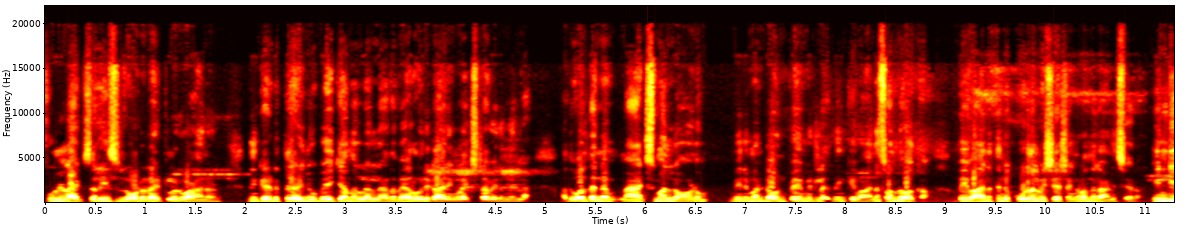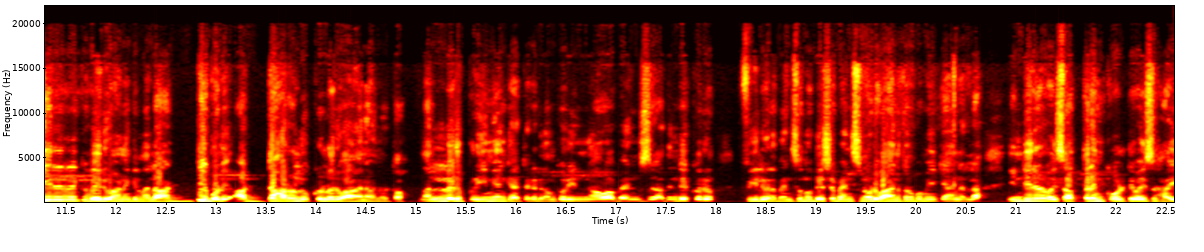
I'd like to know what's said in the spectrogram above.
ഫുൾ ആക്സറീസ് ലോഡഡ് ആയിട്ടുള്ള ഒരു വാഹനമാണ്. നിങ്ങൾക്ക് എടുത്തു കഴിഞ്ഞ് ഉപയോഗിക്കുക എന്നുള്ളതല്ലാതെ വേറെ ഒരു കാര്യങ്ങൾ എക്സ്ട്രാ വരുന്നില്ല. അതുപോലെ തന്നെ മാക്സിമം ലോണും മിനിമം ഡൗൺ പേയ്മെന്റിൽ നിങ്ങൾക്ക് ഈ വാഹനം സ്വന്തമാക്കാം. അപ്പോൾ ഈ വാഹനത്തിന്റെ കൂടുതൽ വിശേഷങ്ങൾ ഒന്ന് കാണിച്ചു തരാം. ഇന്റീരിയറിലേക്ക് വരുവാണെങ്കിൽ നല്ല അടിപൊളി അഡാറ് ലുക്കുള്ള ഒരു വാഹനമാണ് കേട്ടോ. നല്ലൊരു പ്രീമിയം കാറ്റഗറി നമുക്കൊരു ഇന്നോവ ബെൻസ് അതിന്റെയൊക്കെ ഒരു ഫീൽ വരുന്നത്. ബെൻസ് എന്ന് ഉദ്ദേശിച്ച ബെൻസിനോട് വാഹനത്തിന് ഉപയോഗിക്കാനല്ല ഇന്റീരിയർ വൈസ് അത്രയും ക്വാളിറ്റി വൈസ് ഹൈ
